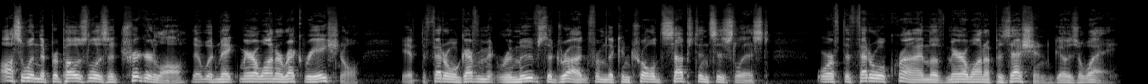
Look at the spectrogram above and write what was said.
Also, in the proposal is a trigger law that would make marijuana recreational if the federal government removes the drug from the controlled substances list or if the federal crime of marijuana possession goes away.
